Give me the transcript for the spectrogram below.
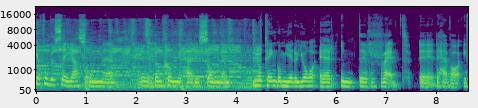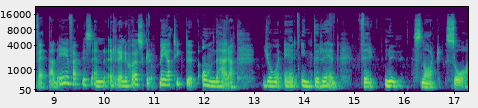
Jag får väl säga som eh, eh de sjunger här i sången. No tengo miedo, jag är inte rädd. Eh, det här var Ifetta. Det är faktiskt en religiös grupp. Men jag tyckte om det här att jag är inte rädd. För nu snart så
